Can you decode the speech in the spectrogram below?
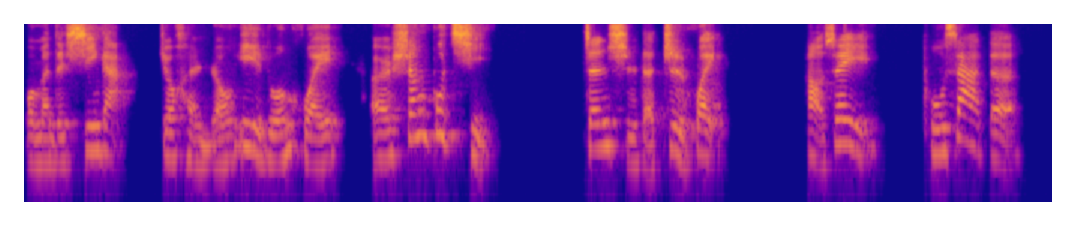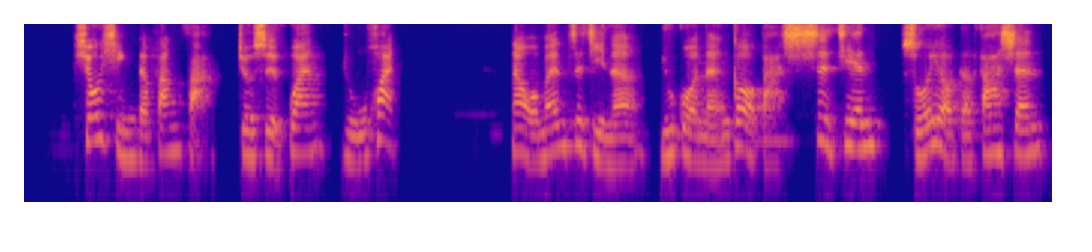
我们的心啊就很容易轮回，而生不起真实的智慧。好，所以菩萨的。修行的方法就是观如幻。那我们自己呢，如果能够把世间所有的发生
